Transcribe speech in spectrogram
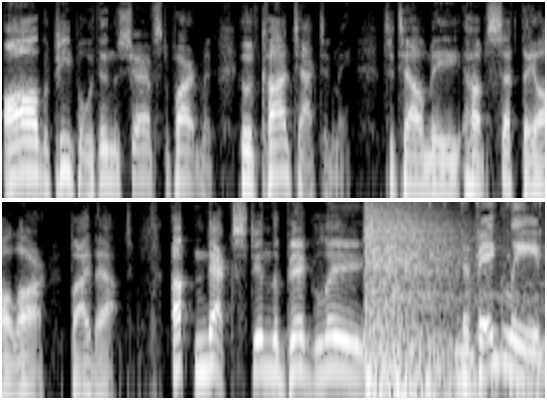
all the people within the sheriff's department who have contacted me to tell me how upset they all are by that. Up next in the big lead. The big lead.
